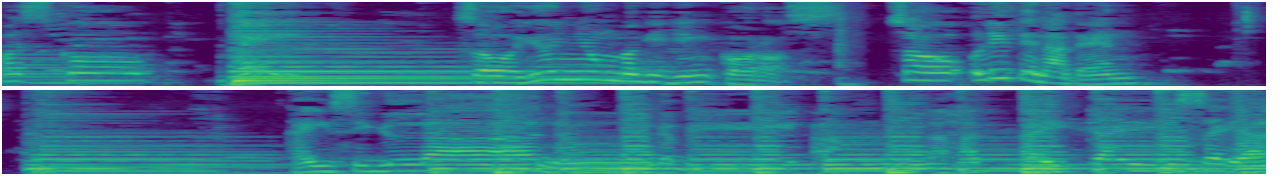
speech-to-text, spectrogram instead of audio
Pasko A So, yun yung magiging chorus. So, ulitin natin. Kay sigla ng gabi ang ay saya.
